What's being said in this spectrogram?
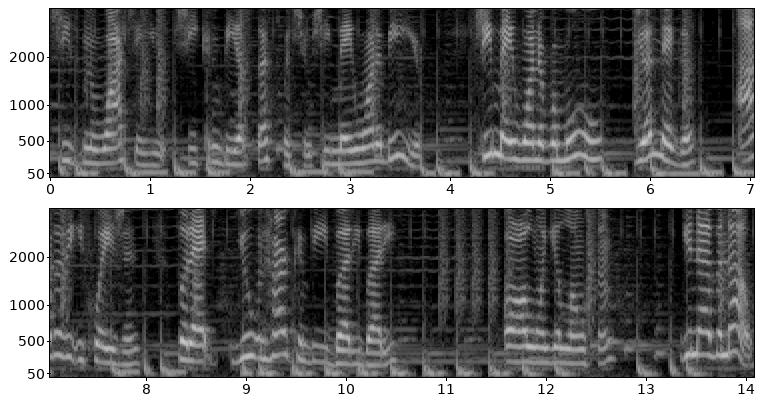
she's been watching you. She can be obsessed with you. She may want to be you. She may want to remove your nigga out of the equation so that you and her can be buddy buddy all on your lonesome you never know.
